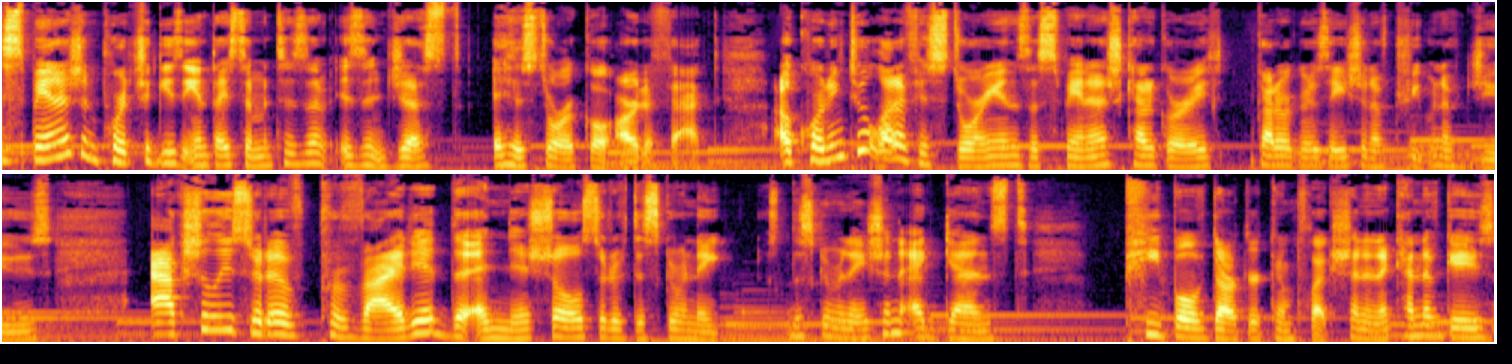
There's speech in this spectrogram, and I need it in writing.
Spanish and Portuguese anti-Semitism isn't just a historical artifact. According to a lot of historians, the Spanish categorization of treatment of Jews actually sort of provided the initial sort of discriminate discrimination against people of darker complexion and it kind of gave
